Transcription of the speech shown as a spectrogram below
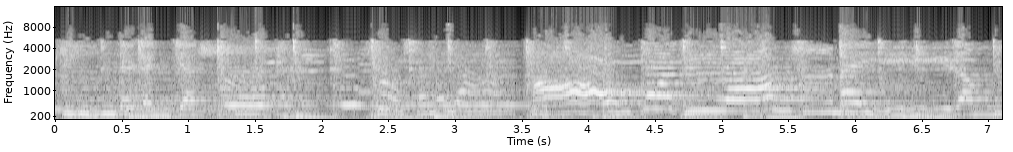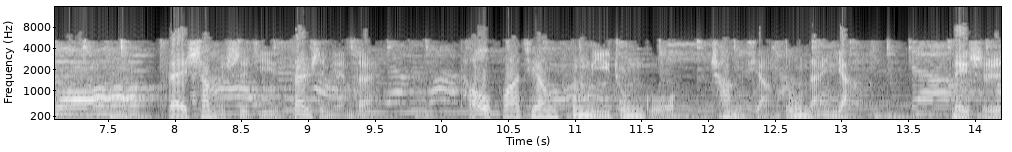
听得人家说，说什么呀？桃花江是没人窝。在上个世纪三十年代，桃花江风靡中国，畅响东南亚。那时，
